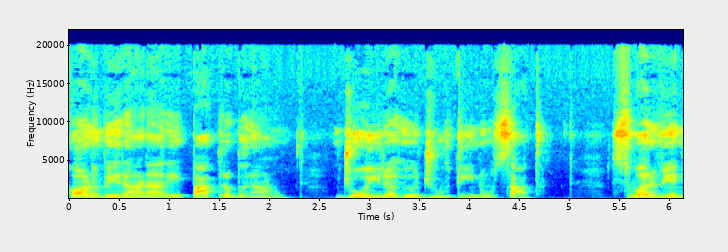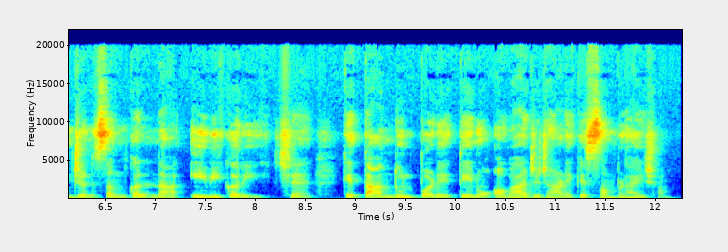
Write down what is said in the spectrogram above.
કણ વેરાણારે પાત્ર ભરાણું, જોઈ રહ્યો જુવતીનો સાથ. સ્વર વ્યંજન સંકલના એવી કરી છે કે તાંદુલ પડે તેનો અવાજ જાણે કે સંભળાય છે.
